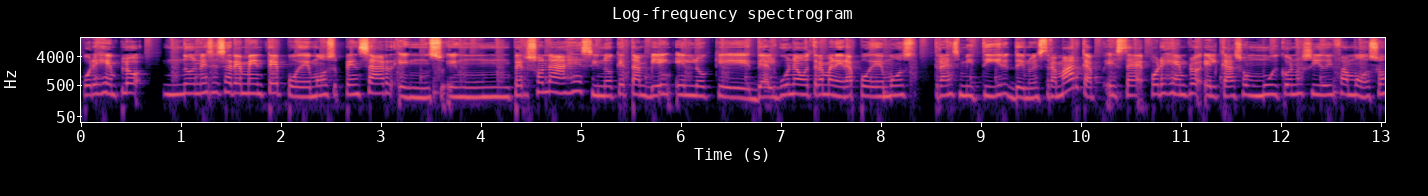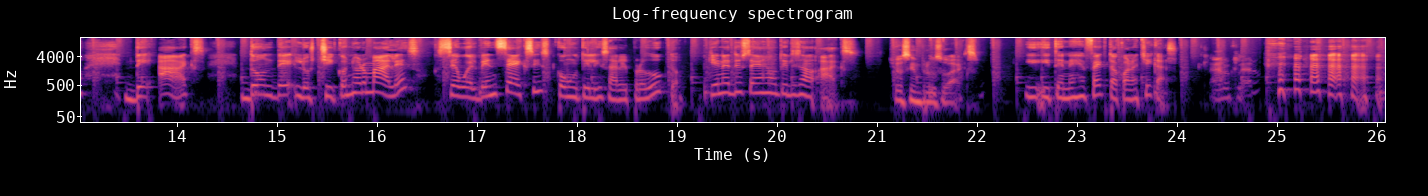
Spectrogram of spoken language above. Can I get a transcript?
Por ejemplo, no necesariamente podemos pensar en, un- en un personaje, sino que también en lo que de alguna u otra manera podemos transmitir de nuestra marca. Está, por ejemplo, el caso muy conocido y famoso de Axe, donde los chicos normales se vuelven sexys con utilizar el producto. ¿Quiénes de ustedes han utilizado Axe? Yo siempre uso Axe. Y, y tenés efecto con las chicas. Claro, claro.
